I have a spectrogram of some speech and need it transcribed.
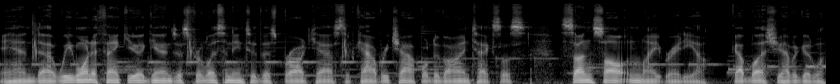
And uh, we want to thank you again just for listening to this broadcast of Calvary Chapel, Devine, Texas, Son, Salt, and Light Radio. God bless you. Have a good one.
